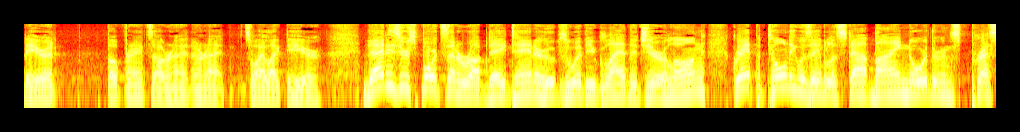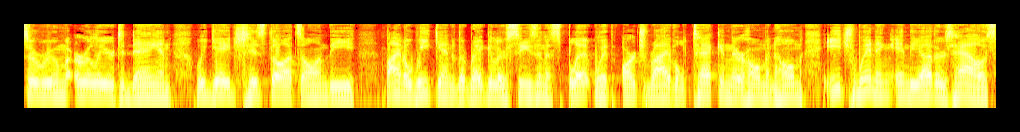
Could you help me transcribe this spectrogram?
to hear it. Pope France, all right, all right. That's what I like to hear. That is your Sports Center update. Tanner Hoops with you. Glad that you're along. Grant Potulny was able to stop by Northern's presser room earlier today, and we gauged his thoughts on the final weekend of the regular season, a split with arch rival Tech in their home and home, each winning in the other's house.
